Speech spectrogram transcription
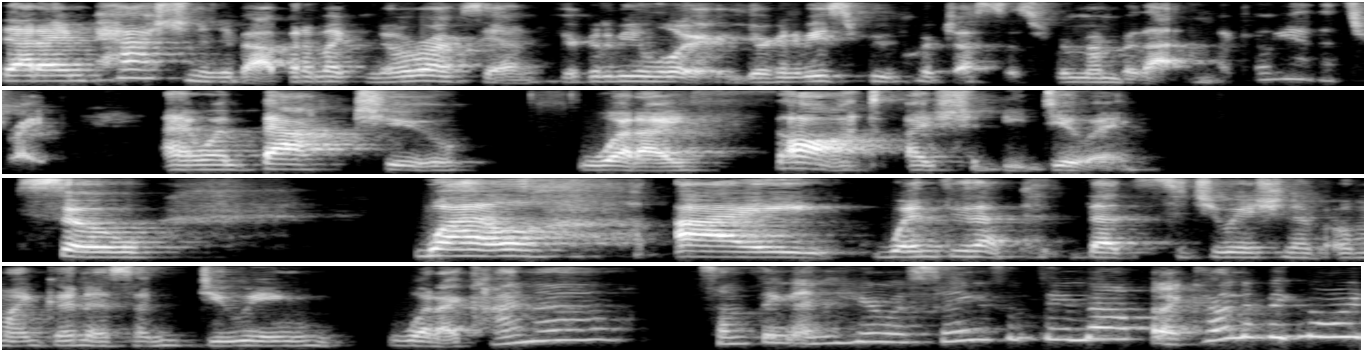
that I'm passionate about. But I'm like, no, Roxanne, you're going to be a lawyer. You're going to be a Supreme Court justice. Remember that. I'm like, oh yeah, that's right. And I went back to what I thought I should be doing. So while I went through that that situation of oh my goodness, I'm doing what I kind of something in here was saying something about, but I kind of ignored.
